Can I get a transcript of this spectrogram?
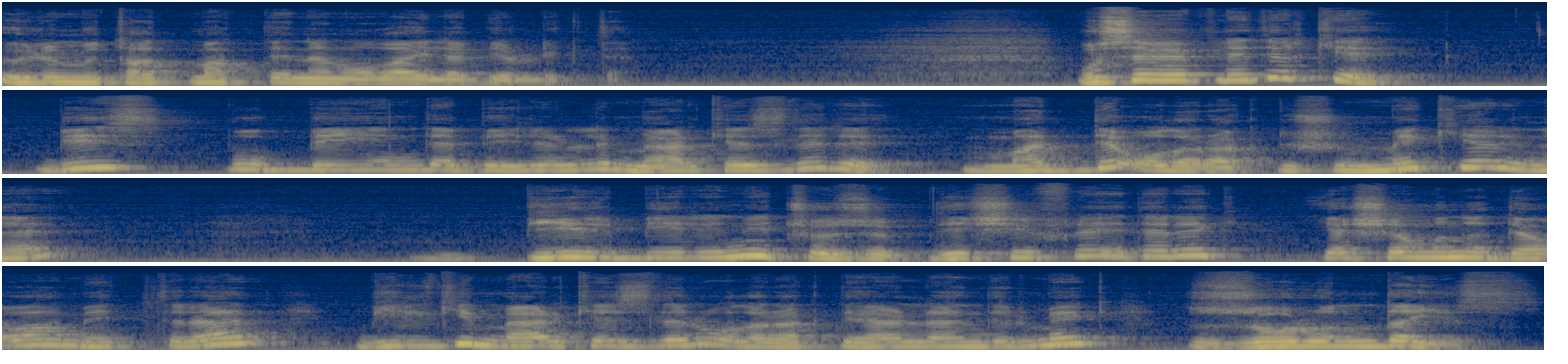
ölümü tatmak denen olayla birlikte. Bu sebepledir ki biz bu beyinde belirli merkezleri madde olarak düşünmek yerine birbirini çözüp deşifre ederek yaşamını devam ettiren bilgi merkezleri olarak değerlendirmek zorundayız.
